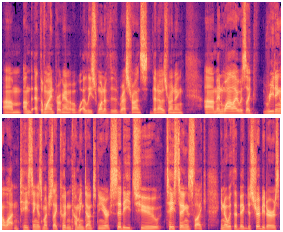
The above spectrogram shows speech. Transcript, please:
um, the, at the wine program at least one of the restaurants that i was running. Um, and while i was like reading a lot and tasting as much as i could and coming down to new york city to tastings like you know with the big distributors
